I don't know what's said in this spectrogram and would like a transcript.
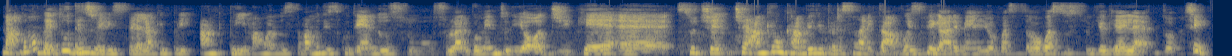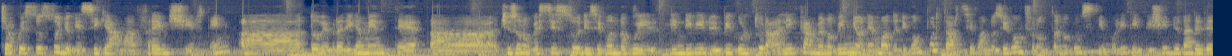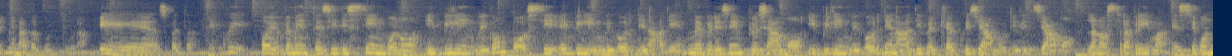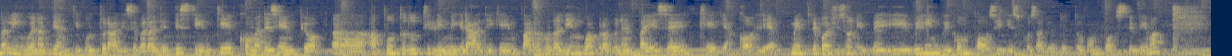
No, comunque tu dicevi Stella che pri- anche prima quando stavamo discutendo su- sull'argomento di oggi che eh, succe- c'è anche un cambio di personalità. Vuoi spiegare meglio questo, questo studio che hai letto? Sì, c'è questo studio che si chiama Frame Shifting, ah, dove praticamente ah, ci sono questi studi secondo cui gli individui biculturali cambiano opinione e modo di comportarsi quando si confrontano con stimoli tipici di una determinata cultura. E aspetta, e qui poi ovviamente si distinguono i bilingui composti e bilingui coordinati. Noi per esempio siamo i bilingui coordinati perché acquisiamo e utilizziamo la nostra prima e seconda lingua in ambienti culturali separati e distinti, come ad esempio eh, appunto tutti gli immigrati che imparano la lingua proprio nel paese che li accoglie. Mentre poi ci sono i, i bilingui compositi, scusate ho detto composti prima,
